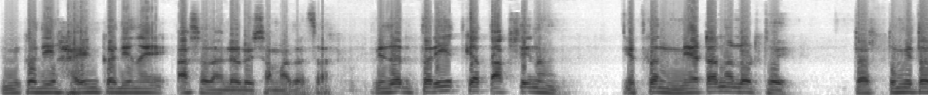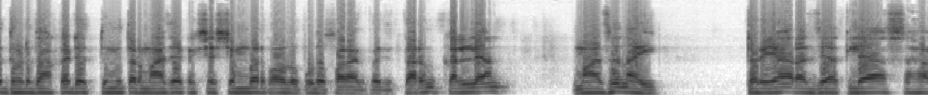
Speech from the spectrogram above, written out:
मी कधी हाईन कधी नाही असं झालेलो आहे समाजाचा. मी जर तरी इतक्या ताकदीनं इतकं नेटानं लढतोय तर तुम्ही तर धडधाकट आहेत तुम्ही तर माझ्यापेक्षा शंभर पावलं पुढे पळायला पाहिजे कारण कल्याण माझं नाही तर या राज्यातल्या सहा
